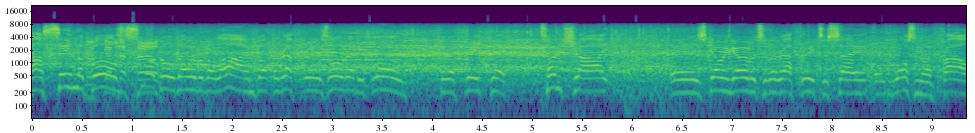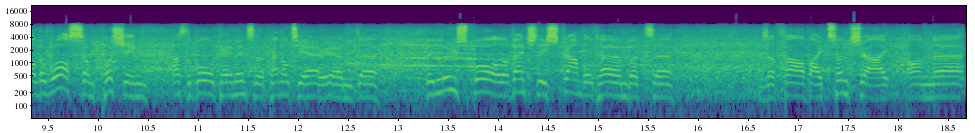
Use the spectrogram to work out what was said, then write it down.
has seen the ball given a foul. smuggled over the line, but the referee has already blown for a free kick. Tuncay is going over to the referee to say it wasn't a foul. There was some pushing as the ball came into the penalty area, and uh, the loose ball eventually scrambled home, but. Uh, there's a foul by Tuncay on uh,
